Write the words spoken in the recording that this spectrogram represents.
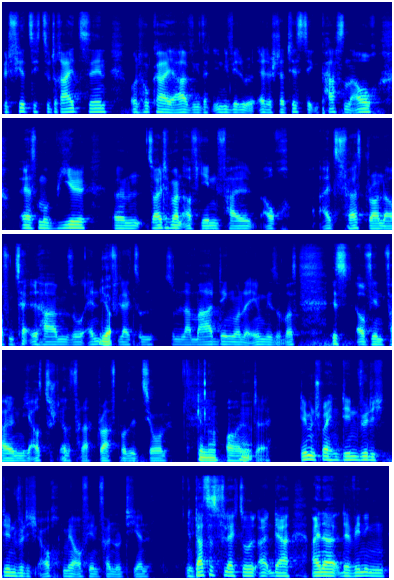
mit 40 zu 13 und Hooker, ja, wie gesagt, individuelle Statistiken passen auch. Er ist mobil, ähm, sollte man auf jeden Fall auch als First Rounder auf dem Zettel haben, so Ende ja. vielleicht so ein, so ein Lamar-Ding oder irgendwie sowas, ist auf jeden Fall nicht auszuschließen, also von der Draft-Position. Genau. Und ja. äh, dementsprechend, den würde ich, den würde ich auch mir auf jeden Fall notieren. Und das ist vielleicht so der, einer der wenigen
